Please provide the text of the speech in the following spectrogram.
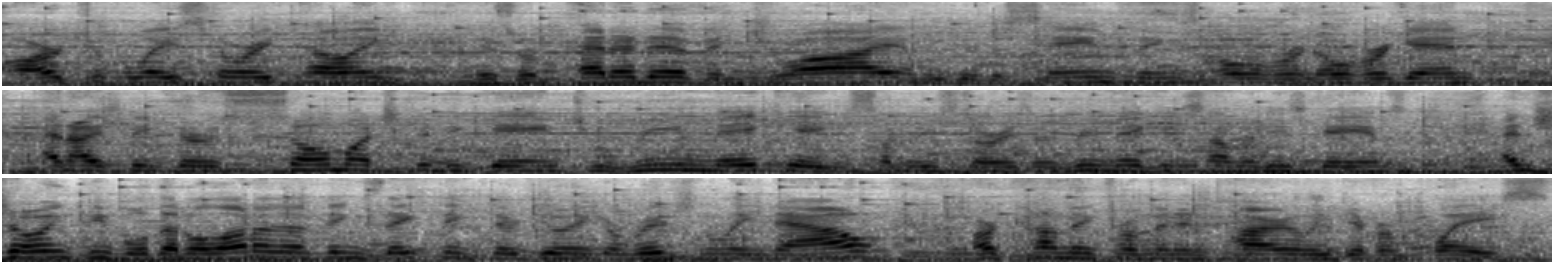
our AAA storytelling is repetitive and dry and we do the same things over and over again. And I think there's so much to be gained to remaking some of these stories and remaking some of these games and showing people that a lot of the things they think they're doing originally now are coming from an entirely different place.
